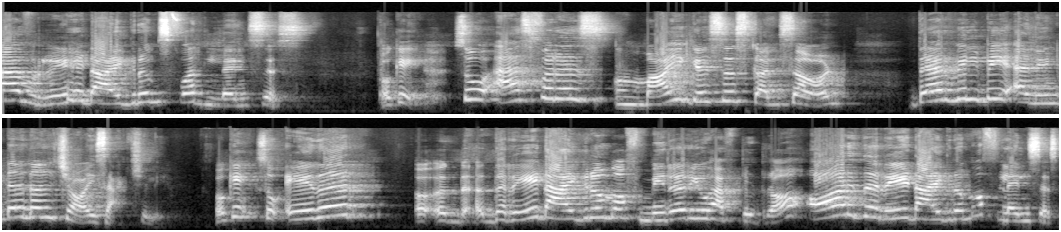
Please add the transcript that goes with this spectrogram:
have ray diagrams for lenses okay so as far as my guess is concerned there will be an internal choice actually. Okay, so either uh, the, the, ray diagram of mirror you have to draw or the ray diagram of lenses.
